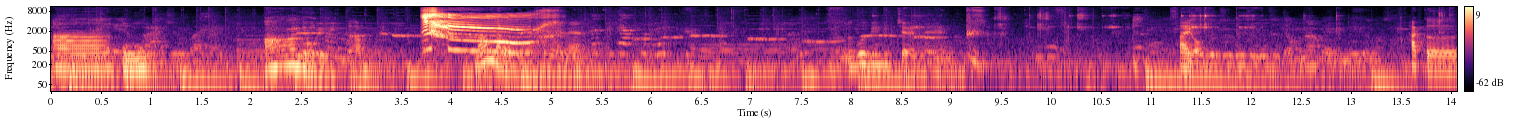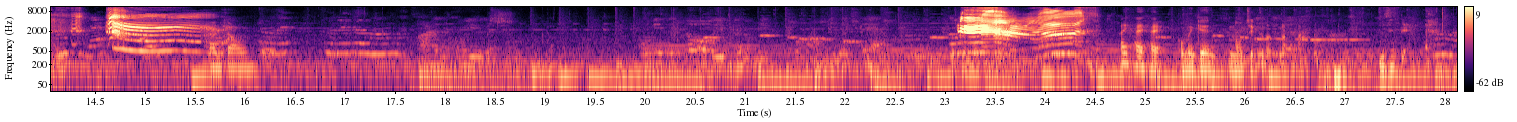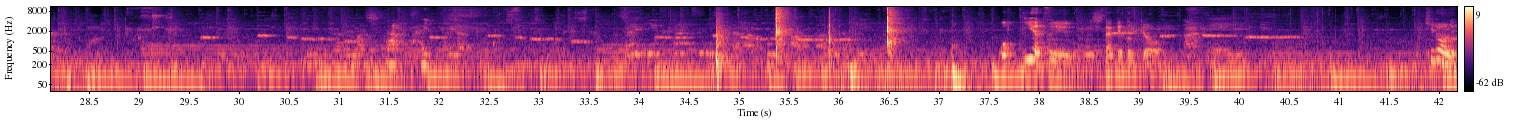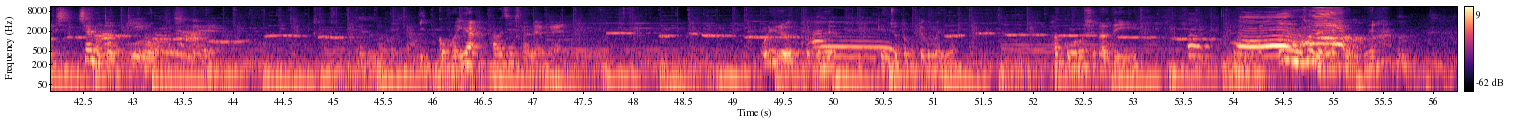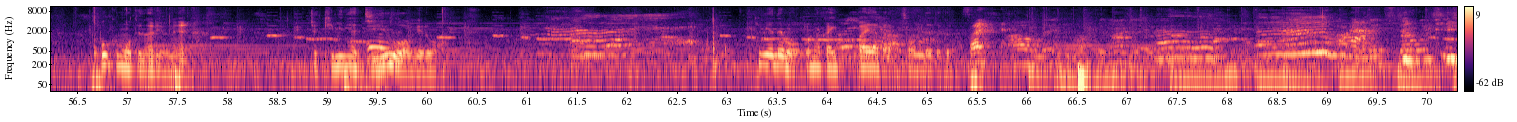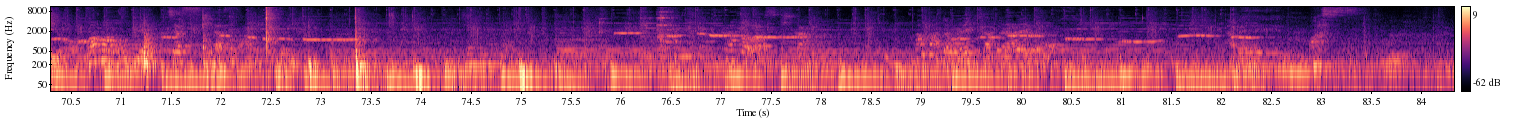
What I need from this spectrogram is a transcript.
あーおおあーにもビビった？なんだろうねそれね。すごいビビっちゃうよね。最後。吐く？ちゃんちゃん。はいはいはい。ごめんゲンノーチェックだった。見せて。はいつにしたけど今日。昨日ねちっちゃいのと大きいのを足して1個い。や食べさせたんだよね。降りる？ごめん。ちょっと待ってごめんね。箱下ろしてからでいい？ごめんごめん。うんそうだよねそうだね。僕もってなるよね。じゃあ君には自由をあげるわ。君はでもお腹いっぱいだから遊んでてください食べます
